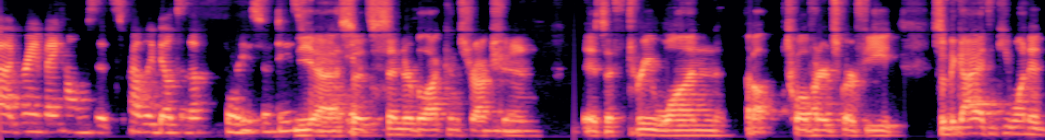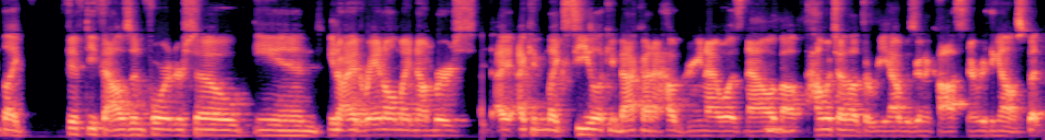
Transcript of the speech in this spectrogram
uh, Grand Bay homes. It's probably built in the 40s, 50s. Yeah, so it's cinder block construction. It's a 3 1, about 1,200 square feet. So the guy, I think he wanted like 50,000 for it or so. And, you know, I had ran all my numbers. I, I, can like see looking back on it how green I was now mm-hmm. about how much I thought the rehab was going to cost and everything else. But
